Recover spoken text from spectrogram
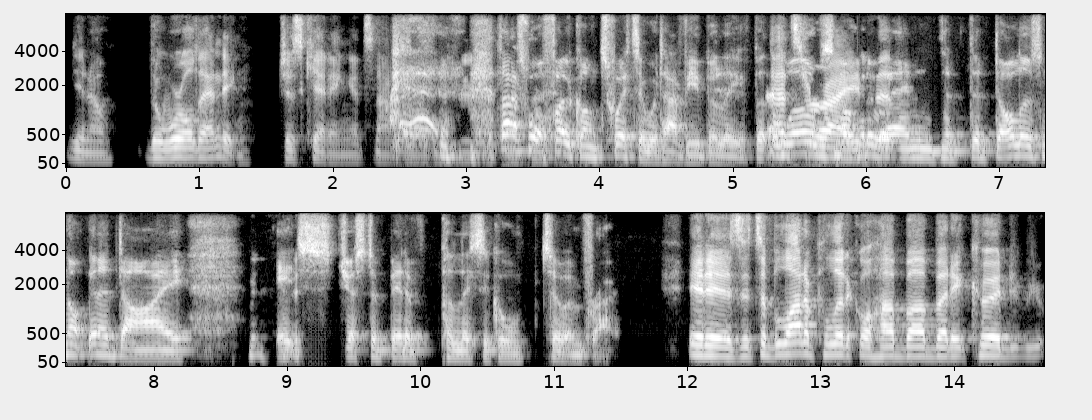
you know the world ending. Just kidding. It's not. That's what folk on Twitter would have you believe. But the That's world's right. not going to end. The, the dollar's not going to die. It's just a bit of political to and fro. It is. It's a lot of political hubbub, but it could,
